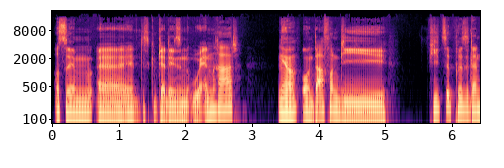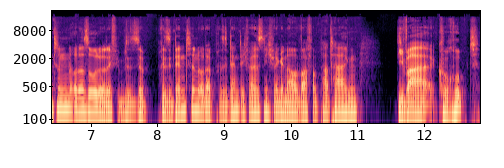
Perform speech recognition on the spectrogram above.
aus dem, äh, es gibt ja diesen UN-Rat Ja. und davon die Vizepräsidentin oder so, oder die Vizepräsidentin oder Präsident, ich weiß es nicht mehr genau, war vor ein paar Tagen, die war korrupt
